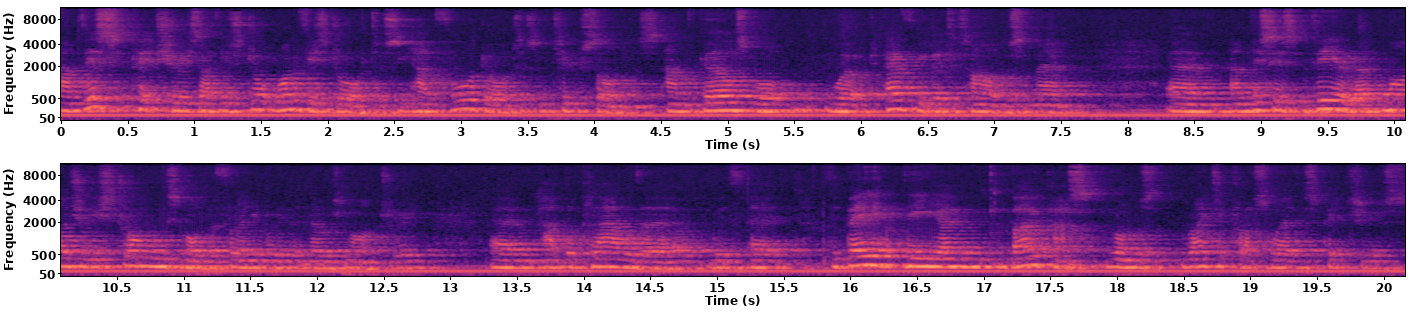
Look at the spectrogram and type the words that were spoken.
And this picture is of his one of his daughters. He had four daughters and two sons, and the girls worked every bit as hard as the men. Um, and this is Vera, Marjorie Strong's mother, for anybody that knows Marjorie, um, at the plough there with uh, the, bay, the um, bypass runs right across where this picture is,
